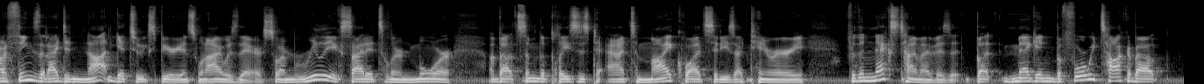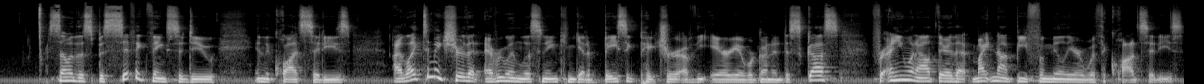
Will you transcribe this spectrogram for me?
are things that I did not get to experience when I was there. So I'm really excited to learn more about some of the places to add to my Quad Cities itinerary for the next time I visit. But Megan, before we talk about some of the specific things to do in the Quad Cities, I'd like to make sure that everyone listening can get a basic picture of the area we're going to discuss for anyone out there that might not be familiar with the Quad Cities.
